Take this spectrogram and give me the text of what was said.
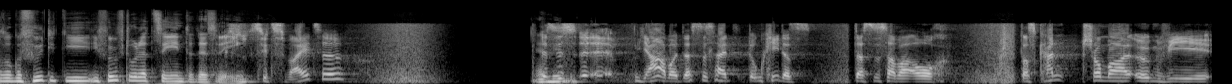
So gefühlt die, die, die fünfte oder zehnte, deswegen. Das ist die zweite. Ja, es ist, äh, ja, aber das ist halt, okay, das, das ist aber auch, das kann schon mal irgendwie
